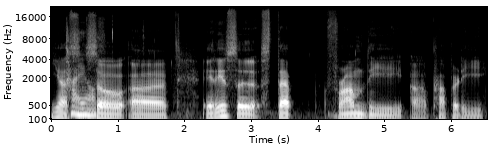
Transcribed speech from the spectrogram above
Yes. Kind of. So uh, it is a step from the uh, property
